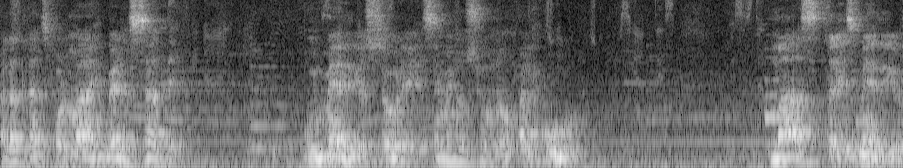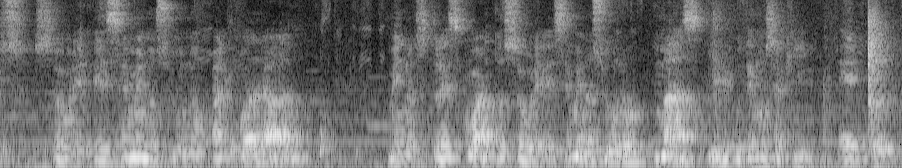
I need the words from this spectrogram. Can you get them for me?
a la transformada inversa de un medio sobre s menos 1 al cubo más 3 medios sobre s menos 1 al cuadrado menos 3 cuartos sobre s menos 1 más, y ejecutemos aquí el producto.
